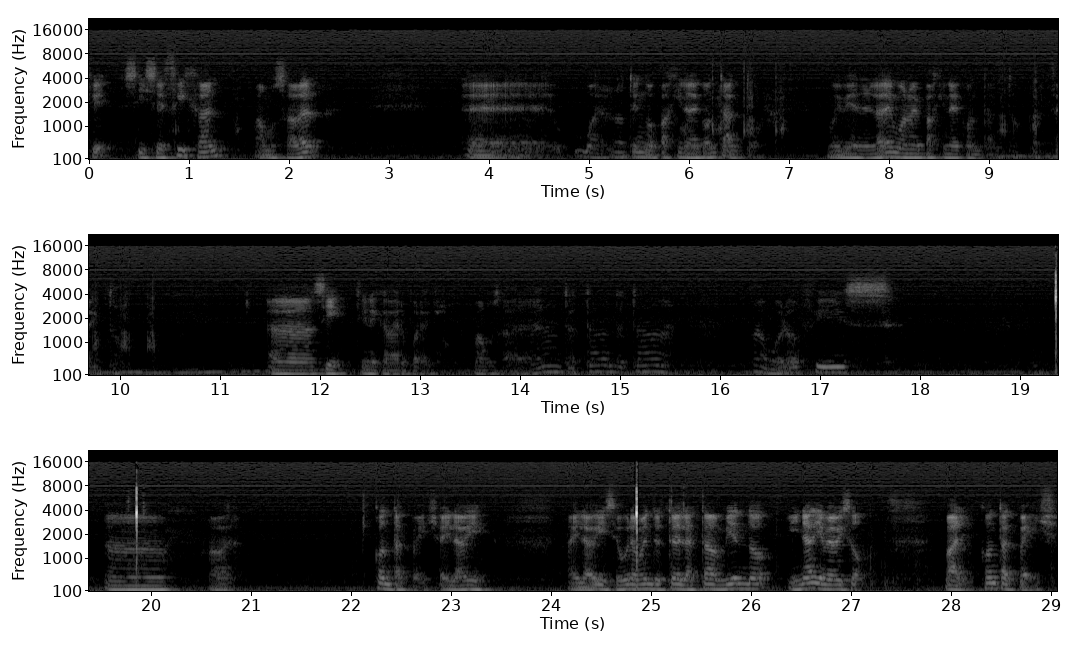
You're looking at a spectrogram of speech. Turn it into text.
que si se fijan, vamos a ver, eh, bueno, no tengo página de contacto. Muy bien, en la demo no hay página de contacto. Perfecto. Uh, sí, tiene que haber por aquí. Vamos a ver. Ta, Office. Uh, a ver. Contact page, ahí la vi. Ahí la vi, seguramente ustedes la estaban viendo y nadie me avisó. Vale, contact page.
